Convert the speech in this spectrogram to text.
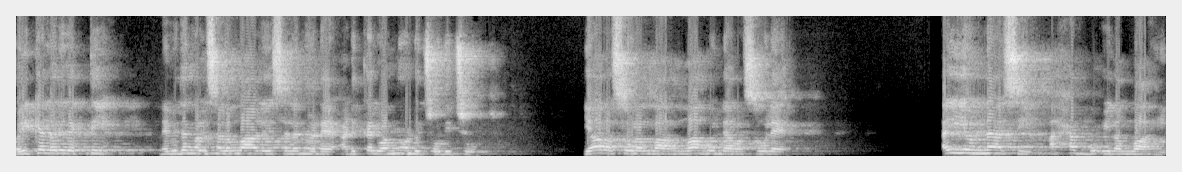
ഒരിക്കൽ ഒരു വ്യക്തി നബിതങ്ങൾ സല്ലല്ലാഹു അലൈഹി വസല്ലമയുടെ അടുക്കൽ വന്നുകൊണ്ട് ചോദിച്ചു യാ റസൂലല്ലാഹ് അല്ലാഹുവിന്റെ റസൂലെ അയ്യുൻ അഹബ്ബു ഇലല്ലാഹി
